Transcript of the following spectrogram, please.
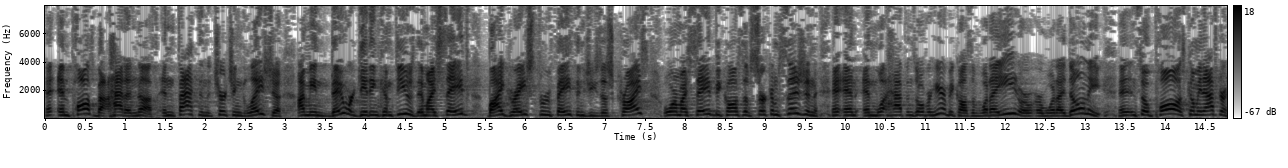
And, and, Paul's about had enough. In fact, in the church in Galatia, I mean, they were getting confused. Am I saved by grace through faith in Jesus Christ? Or am I saved because of circumcision? And, and, and what happens over here because of what I eat or, or what I don't eat? And, and, so Paul is coming after,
